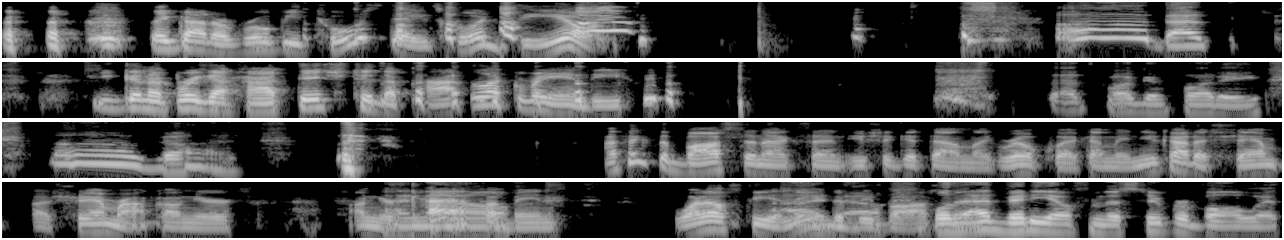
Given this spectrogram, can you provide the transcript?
they got a Ruby Tuesdays. Good deal. Oh, that You gonna bring a hot dish to the potluck, Randy? That's fucking funny. Oh god. I think the Boston accent you should get down like real quick. I mean, you got a sham a shamrock on your on your I calf. know. I mean, what else do you need to be. Boston? Well, that video from the Super Bowl with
